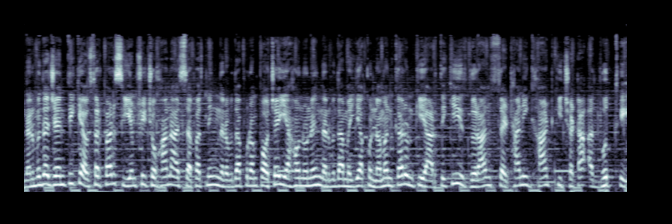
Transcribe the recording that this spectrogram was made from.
नर्मदा जयंती के अवसर पर सीएम श्री चौहान आज सपत्निक नर्मदापुरम पहुँचे। यहाँ उन्होंने नर्मदा मैया को नमन कर उनकी आरती की। इस दौरान सेठानी घाट की छटा अद्भुत थी।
